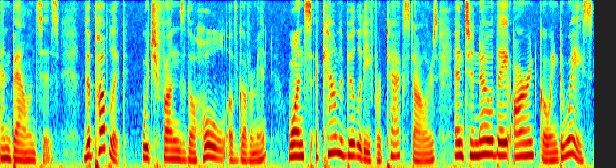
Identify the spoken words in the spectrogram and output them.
and balances. The public, which funds the whole of government, wants accountability for tax dollars and to know they aren't going to waste.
